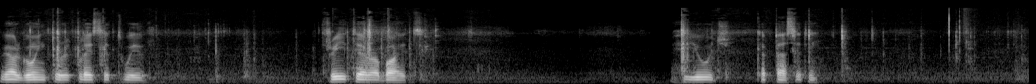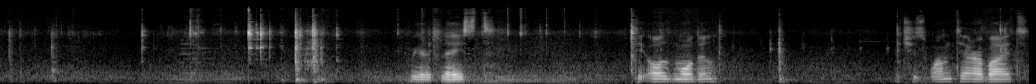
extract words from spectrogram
We are going to replace it with 3 terabyte huge capacity we replaced the old model which is 1 terabyte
